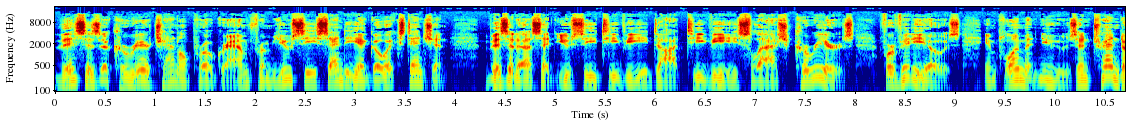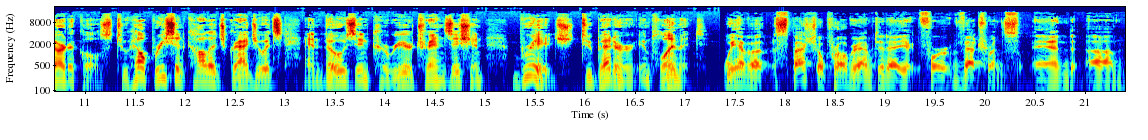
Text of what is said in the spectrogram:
This is a Career Channel program from UC San Diego Extension. Visit us at uctv.tv slash careers for videos, employment news, and trend articles to help recent college graduates and those in career transition bridge to better employment. We have a special program today for veterans, and um,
